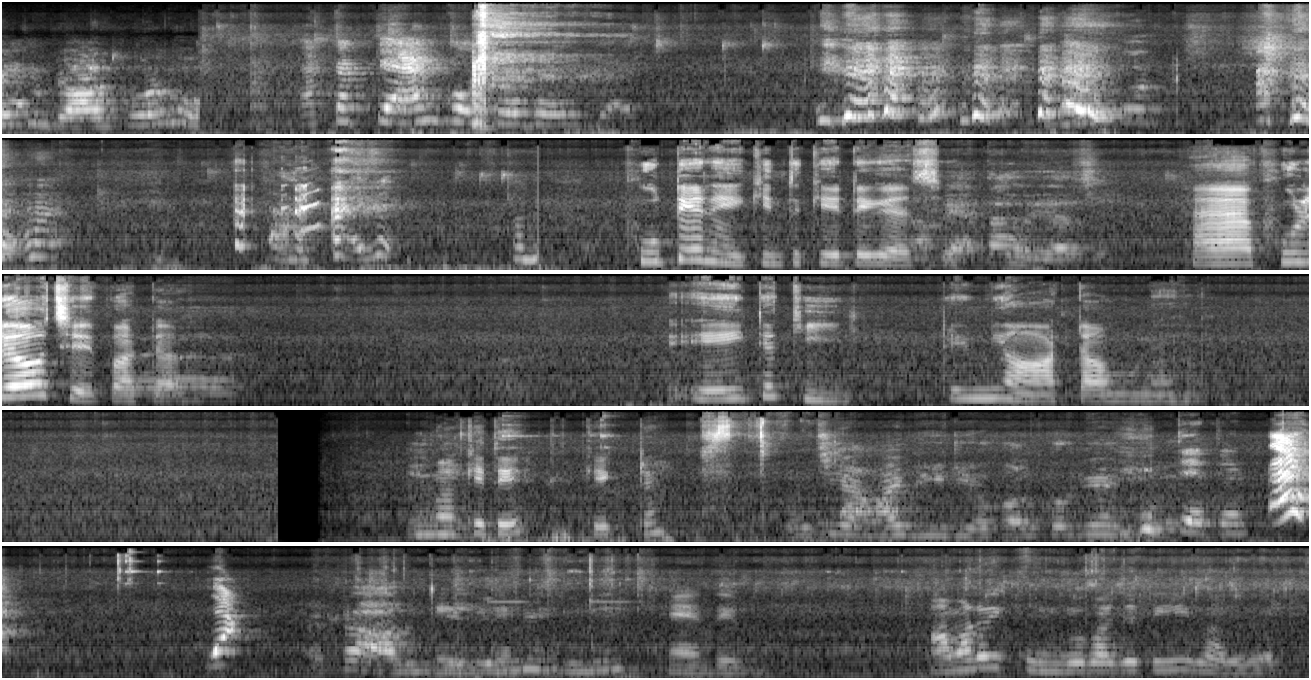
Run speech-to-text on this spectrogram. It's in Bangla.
একটু ডাল করব? একটা ট্যাঙ্ক করব ফুটে নেই কিন্তু কেটে গেছে। হ্যাঁ ফুলেওছে পাটা। এইটা কি? এটা এমনি আটা মনে হয়। মাকে দে কেকটা? বলছি আমায় ভিডিও কল করবে। একটা আলু হ্যাঁ দেব। আমার ওই কুমড়ো ভাজাতেই ভালো লাগে।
